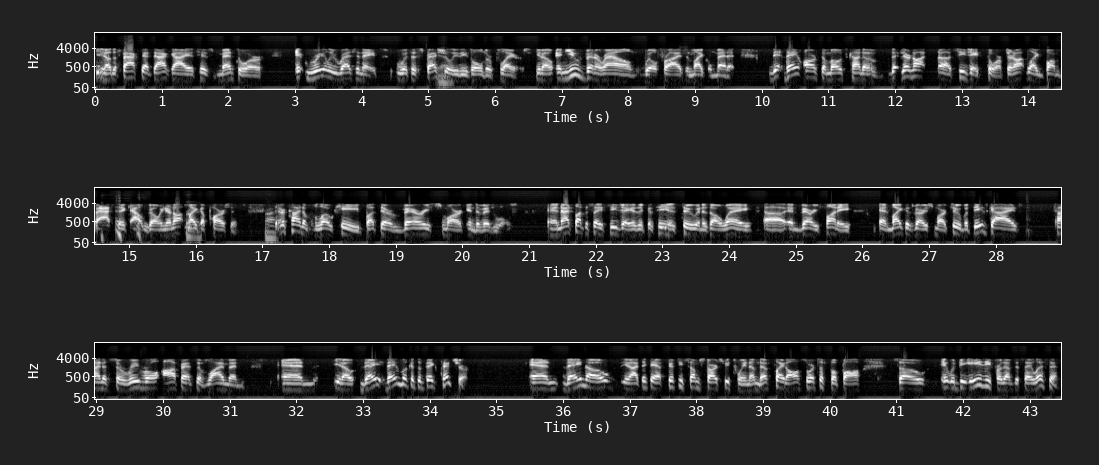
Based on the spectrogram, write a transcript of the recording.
You know, the fact that that guy is his mentor, it really resonates with especially these older players. You know, and you've been around Will Fries and Michael Menet. They, they aren't the most kind of. They're not uh, C.J. Thorpe. They're not like bombastic, outgoing. They're not Right. Micah Parsons. Right. They're kind of low key, but they're very smart individuals. And that's not to say CJ is it because he is too in his own way uh, and very funny. And Mike is very smart too. But these guys, kind of cerebral offensive linemen, and you know they they look at the big picture, and they know you know I think they have 50 some starts between them. They've played all sorts of football, so it would be easy for them to say, listen.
